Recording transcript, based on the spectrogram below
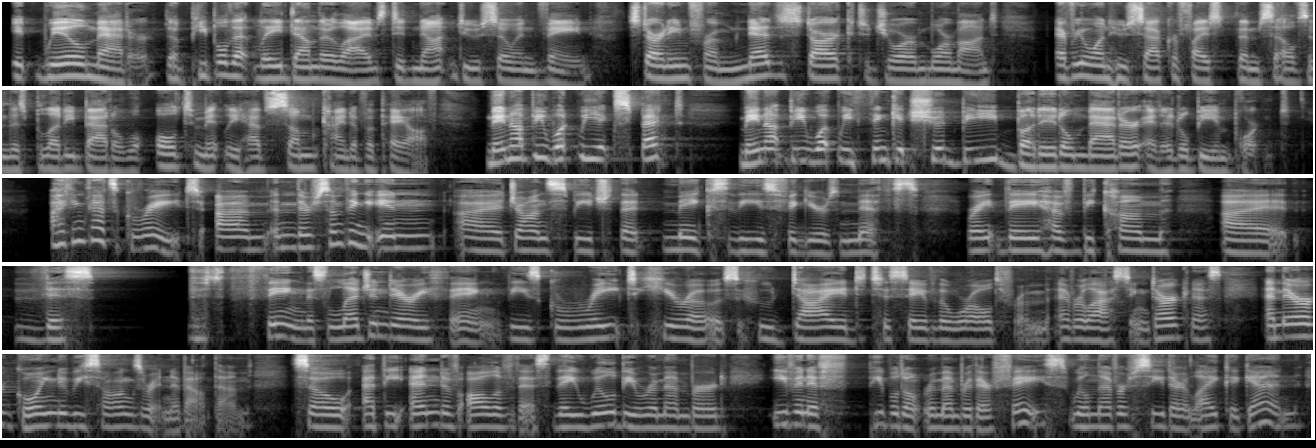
It will matter. The people that laid down their lives did not do so in vain. Starting from Ned Stark to Jorah Mormont, everyone who sacrificed themselves in this bloody battle will ultimately have some kind of a payoff. May not be what we expect, may not be what we think it should be, but it'll matter and it'll be important. I think that's great. Um, and there's something in uh, Jon's speech that makes these figures myths, right? They have become uh, this this thing, this legendary thing, these great heroes who died to save the world from everlasting darkness, and there are going to be songs written about them. So at the end of all of this, they will be remembered, even if people don't remember their face. We'll never see their like again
